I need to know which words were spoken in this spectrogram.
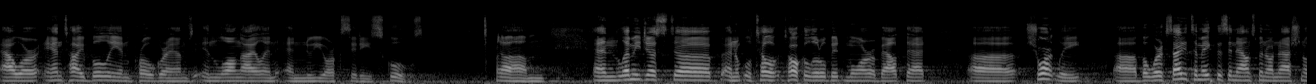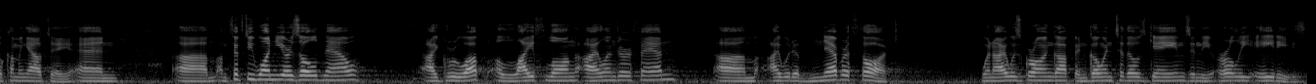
our anti-bullying programs in Long Island and New York City schools. Um, and let me just, uh, and we'll tell, talk a little bit more about that uh, shortly, uh, but we're excited to make this announcement on National Coming Out Day. And um, I'm 51 years old now. I grew up a lifelong Islander fan. Um, I would have never thought when I was growing up and going to those games in the early 80s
